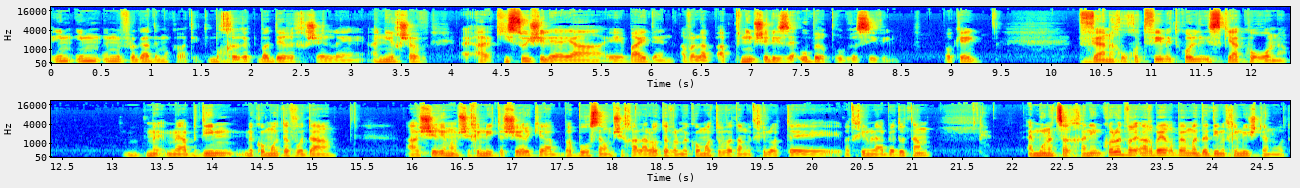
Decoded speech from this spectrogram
אם, אם המפלגה הדמוקרטית בוחרת בדרך של אה, אני עכשיו הכיסוי שלי היה אה, ביידן, אבל הפנים שלי זה over פרוגרסיביים, אוקיי? ואנחנו חוטפים את כל נזקי הקורונה, מאבדים מקומות עבודה, העשירים ממשיכים להתעשר כי הבורסה ממשיכה לעלות, אבל מקומות עבודה מתחילות, אה, מתחילים לאבד אותם, אמון הצרכנים, כל הדברים, הרבה הרבה מדדים מתחילים להשתנות,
